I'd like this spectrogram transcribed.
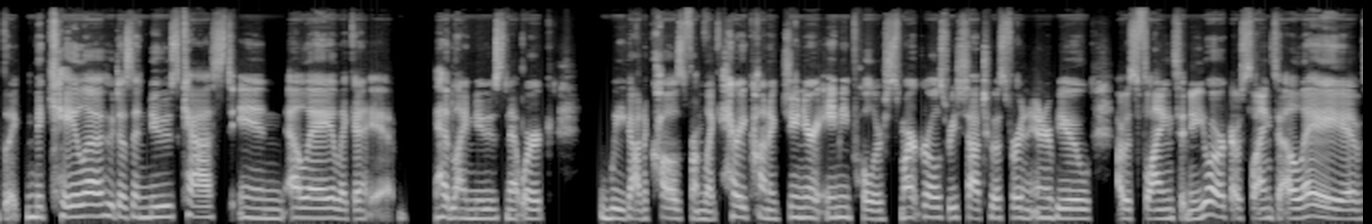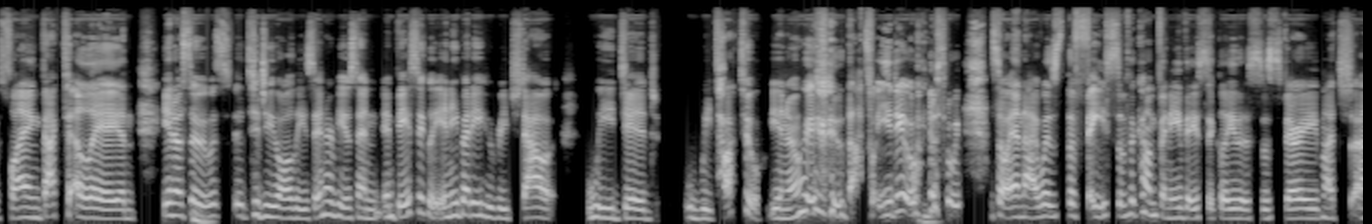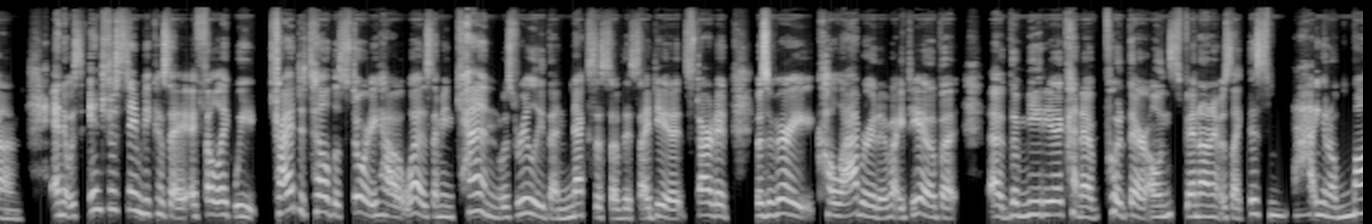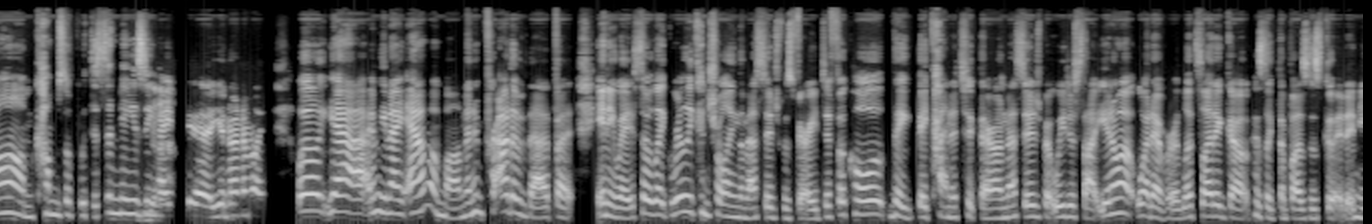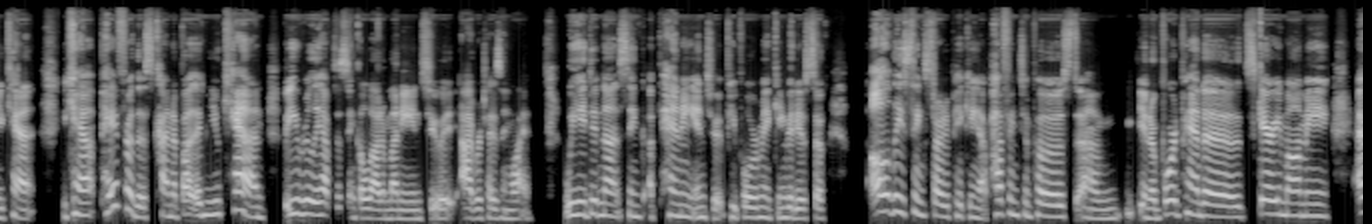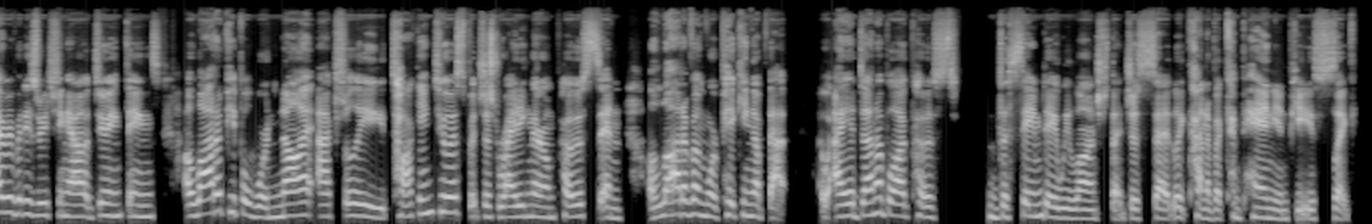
like Michaela, who does a newscast in LA, like a eh, headline news network we got a calls from like Harry Connick Jr., Amy Poehler Smart Girls reached out to us for an interview. I was flying to New York, I was flying to LA, I was flying back to LA. And, you know, so it hmm. was uh, to do all these interviews. And, and basically anybody who reached out, we did we talk to you know? That's what you do. Mm-hmm. so, we, so and i was the face of the company basically. This is very much um, and it was interesting because I, I, felt like we tried to tell the story how it was. I mean ken was really the nexus of this idea. It started it was a very collaborative idea but uh, the media kind of put their own spin on it. it was like this you know mom comes up with this amazing yeah. idea you know and i'm like well yeah i mean i am a mom and i'm proud of that. But anyway so like really controlling the message was very difficult. They they kind kind of took their own message, but we just thought, you know what, whatever, let's let it go because like the buzz is good, and you can't you can't pay for this kind of buzz. I mean, you can, but you really have to sink a lot of money into it, advertising wise. We did not sink a penny into it. People were making videos, so all these things started picking up huffington post um, you know Bored Panda scary mommy everybody's reaching out doing things a lot of people were not actually talking to us but just writing their own posts and a lot of them were picking up that i had done a blog post the same day we launched that just said like kind of a companion piece like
